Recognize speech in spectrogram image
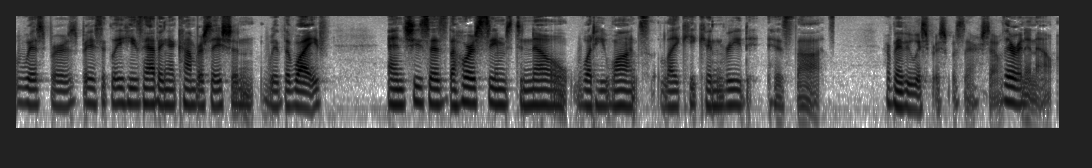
Whispers, basically, he's having a conversation with the wife. And she says the horse seems to know what he wants, like he can read his thoughts. Or maybe Whispers was there. So they're in and out.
